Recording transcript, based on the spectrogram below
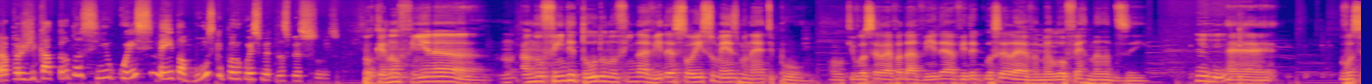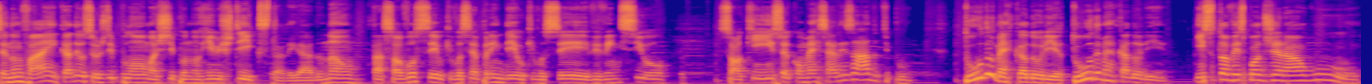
Para prejudicar tanto assim o conhecimento, a busca pelo conhecimento das pessoas. Porque no fim era. No fim de tudo, no fim da vida é só isso mesmo, né? Tipo, o que você leva da vida é a vida que você leva. Melô Fernandes aí. Uhum. É, você não vai. Cadê os seus diplomas, tipo, no Rio Sticks, tá ligado? Não. Tá só você, o que você aprendeu, o que você vivenciou. Só que isso é comercializado, tipo. Tudo é mercadoria, tudo é mercadoria. Isso talvez pode gerar algo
